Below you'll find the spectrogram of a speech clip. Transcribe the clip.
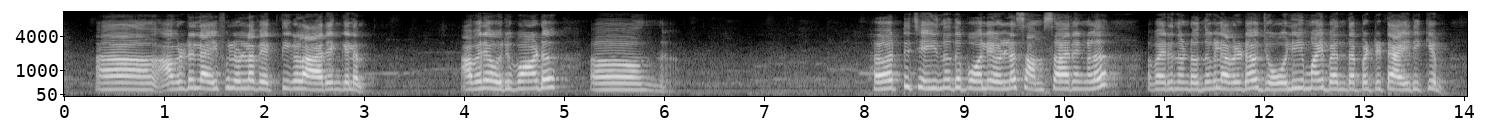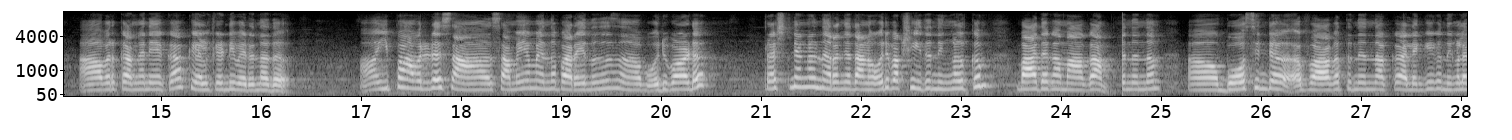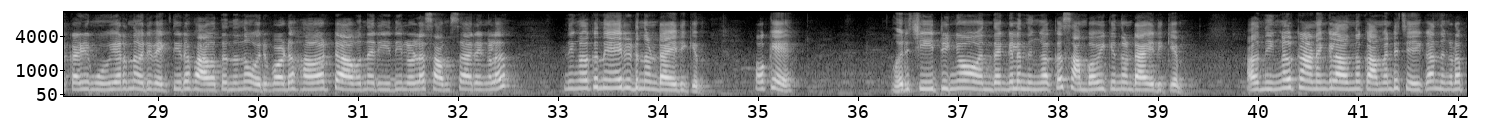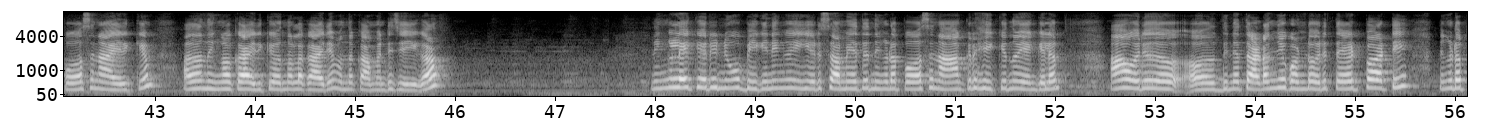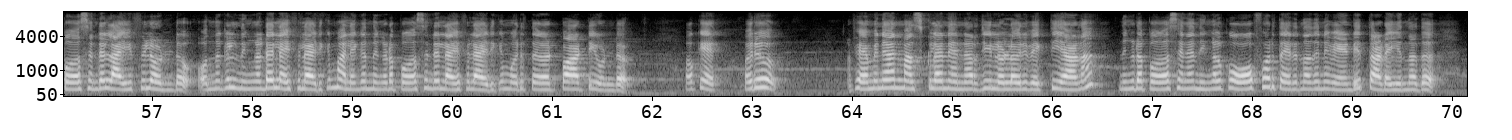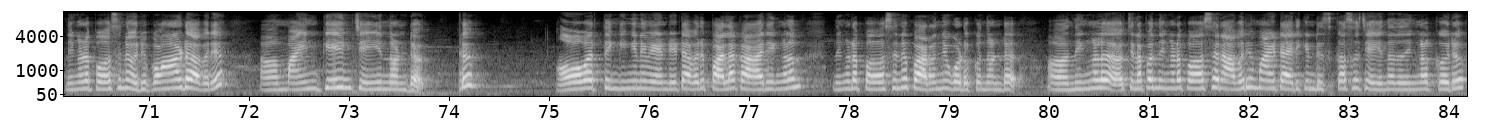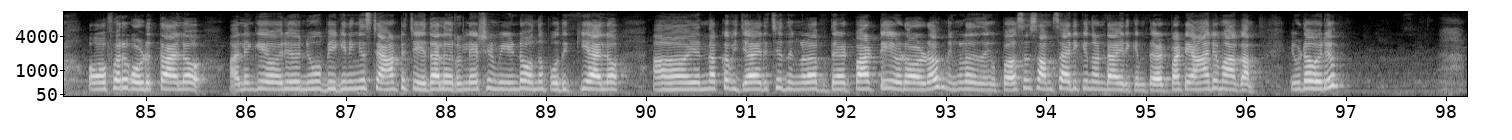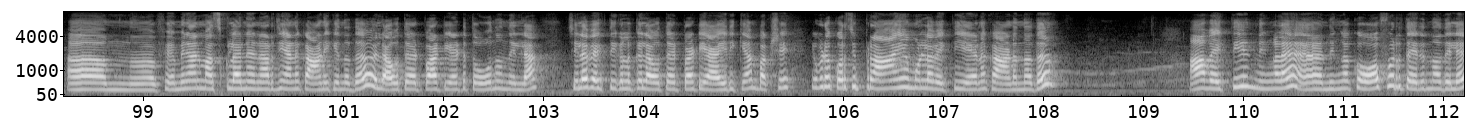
അവരുടെ ലൈഫിലുള്ള വ്യക്തികൾ ആരെങ്കിലും അവരെ ഒരുപാട് ഹേർട്ട് ചെയ്യുന്നത് പോലെയുള്ള സംസാരങ്ങൾ വരുന്നുണ്ട്. ഒന്നുകിൽ അവരുടെ ജോലിയുമായി ബന്ധപ്പെട്ടിട്ടായിരിക്കും അവർക്ക് അങ്ങനെയൊക്കെ കേൾക്കേണ്ടി വരുന്നത്. ഇപ്പം അവരുടെ സമയം എന്ന് പറയുന്നത് ഒരുപാട് പ്രശ്നങ്ങൾ നിറഞ്ഞതാണ്. ഒരു പക്ഷേ ഇത് നിങ്ങൾക്കും ബാധകമാകാം. നിന്നും ബോസിന്റെ ഭാഗത്ത് നിന്നൊക്കെ അല്ലെങ്കിൽ നിങ്ങളെ കഴിഞ്ഞ് ഉയർന്ന ഒരു വ്യക്തിയുടെ ഭാഗത്ത് നിന്നും ഒരുപാട് ഹേർട്ട് ആവുന്ന രീതിയിലുള്ള സംസാരങ്ങൾ നിങ്ങൾക്ക് നേരിടുന്നുണ്ടായിരിക്കും. ഓക്കെ. ഒരു ചീറ്റിങ്ങോ എന്തെങ്കിലും നിങ്ങൾക്ക് സംഭവിക്കുന്നുണ്ടായിരിക്കും. അത് നിങ്ങൾക്കാണെങ്കിൽ അതൊന്ന് കമന്റ് ചെയ്യുക. നിങ്ങളുടെ പേഴ്സൺ ആയിരിക്കും. അത് നിങ്ങൾക്കായിരിക്കും എന്നുള്ള കാര്യം ഒന്ന് കമന്റ് ചെയ്യുക. നിങ്ങളിലേക്ക് ഒരു ന്യൂ ബിഗിനിങ് ഈ ഒരു സമയത്ത് നിങ്ങളുടെ പേഴ്സൺ ആഗ്രഹിക്കുന്നു എങ്കിലും ആ ഒരു ഇതിനെ തടഞ്ഞുകൊണ്ട് ഒരു തേർഡ് പാർട്ടി നിങ്ങളുടെ പേഴ്സന്റെ ലൈഫിലുണ്ട് ഒന്നുകിൽ നിങ്ങളുടെ ലൈഫിലായിരിക്കും അല്ലെങ്കിൽ നിങ്ങളുടെ പേഴ്സന്റെ ലൈഫിലായിരിക്കും ഒരു തേർഡ് പാർട്ടി ഉണ്ട്. ഓക്കെ. ഒരു ഫെമിനാൻ മസ്കുലൻ എനർജിയിലുള്ള ഒരു വ്യക്തിയാണ് നിങ്ങളുടെ പേഴ്സണെ നിങ്ങൾക്ക് ഓഫർ തരുന്നതിന് വേണ്ടി തടയുന്നത്. നിങ്ങളുടെ പേഴ്സണെ ഒരുപാട് അവർ മൈൻഡ് ഗെയിം ചെയ്യുന്നുണ്ട്. ഓവർ തിങ്കിങ്ങിന് വേണ്ടിയിട്ട് അവർ പല കാര്യങ്ങളും നിങ്ങളുടെ പേഴ്സണ് പറഞ്ഞു കൊടുക്കുന്നുണ്ട്. നിങ്ങൾ ചിലപ്പോൾ നിങ്ങളുടെ പേഴ്സൺ അവരുമായിട്ടായിരിക്കും ഡിസ്കസ് ചെയ്യുന്നത്. നിങ്ങൾക്കൊരു ഓഫർ കൊടുത്താലോ അല്ലെങ്കിൽ ഒരു ന്യൂ ബിഗിനിങ് സ്റ്റാർട്ട് ചെയ്താലോ റിലേഷൻ വീണ്ടും ഒന്ന് പുതുക്കിയാലോ എന്നൊക്കെ വിചാരിച്ച് നിങ്ങൾ തേർഡ് പാർട്ടിയോടോ നിങ്ങൾ പേഴ്സൺ സംസാരിക്കുന്നുണ്ടായിരിക്കും. തേർഡ് പാർട്ടി ആരുമാകാം? ഇവിടെ ഒരു ഫെമിനാൻ മസ്കുലൻ എനർജിയാണ് കാണിക്കുന്നത്. ലവ് തേർഡ് പാർട്ടിയായിട്ട് തോന്നുന്നില്ല. ചില വ്യക്തികൾക്ക് ലവ് തേർഡ് പാർട്ടി ആയിരിക്കാം. പക്ഷേ ഇവിടെ കുറച്ച് പ്രായമുള്ള വ്യക്തിയാണ് കാണുന്നത്. ആ വ്യക്തി നിങ്ങളെ നിങ്ങൾക്ക് ഓഫർ തരുന്നതിൽ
